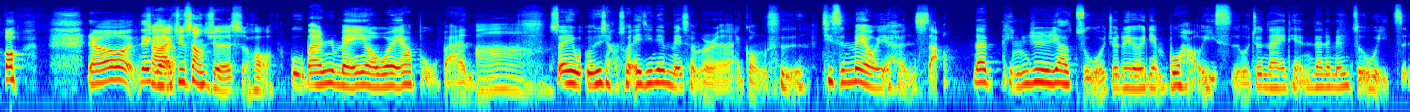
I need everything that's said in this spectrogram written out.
候，然后那个小孩去上学的时候，补班日没有，我也要补班啊。所以我就想说，哎，今天没什么人来公司，其实 mail 也很少。那平日要煮，我觉得有一点不好意思。我就那一天在那边煮椅子，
